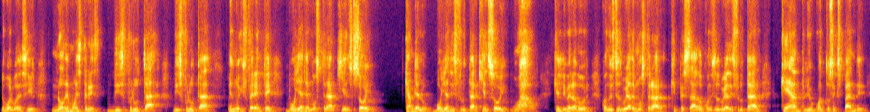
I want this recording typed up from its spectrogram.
Lo vuelvo a decir, no demuestres, disfruta, disfruta. Es muy diferente, voy a demostrar quién soy, cámbialo, voy a disfrutar quién soy. ¡Wow! ¡Qué liberador! Cuando dices voy a demostrar, qué pesado. Cuando dices voy a disfrutar, qué amplio, cuánto se expande.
